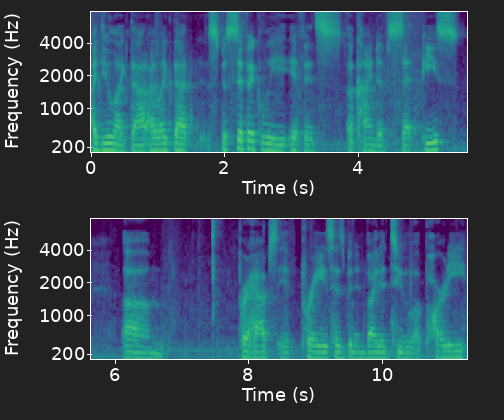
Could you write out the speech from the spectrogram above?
I do like that. I like that specifically if it's a kind of set piece. Um, perhaps if praise has been invited to a party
